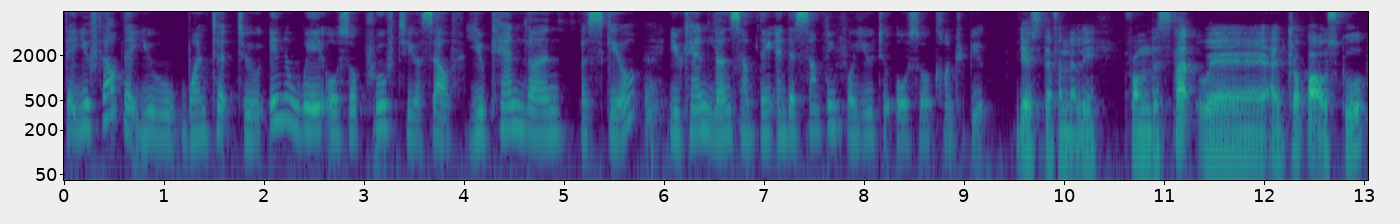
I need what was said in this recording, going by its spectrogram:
that you felt that you wanted to, in a way, also prove to yourself you can learn a skill, you can learn something, and there's something for you to also contribute? Yes, definitely. From the start, where I dropped out of school,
